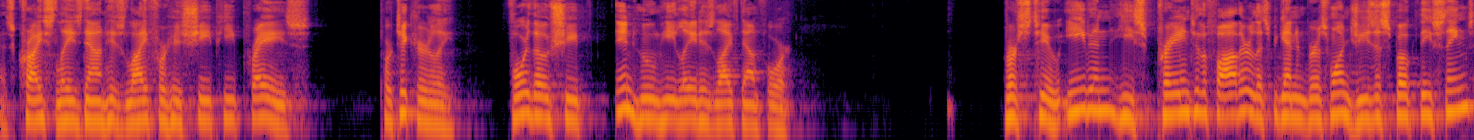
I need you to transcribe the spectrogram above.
As Christ lays down his life for his sheep, he prays particularly for those sheep in whom he laid his life down for. Verse 2, even he's praying to the Father. Let's begin in verse 1. Jesus spoke these things,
